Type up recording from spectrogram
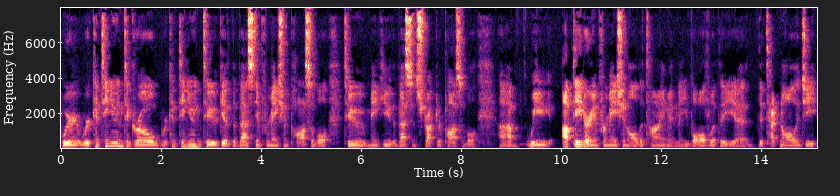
we're we're continuing to grow. We're continuing to give the best information possible to make you the best instructor possible. Um, we update our information all the time and evolve with the uh, the technology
